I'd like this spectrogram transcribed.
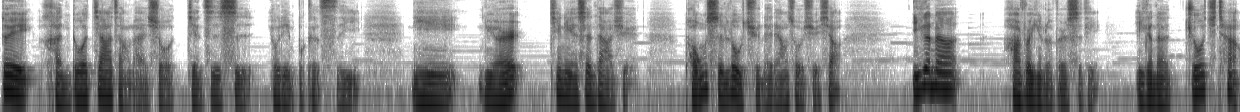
对很多家长来说，简直是有点不可思议。你女儿今年升大学，同时录取了两所学校，一个呢 Harvard University，一个呢 Georgetown。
